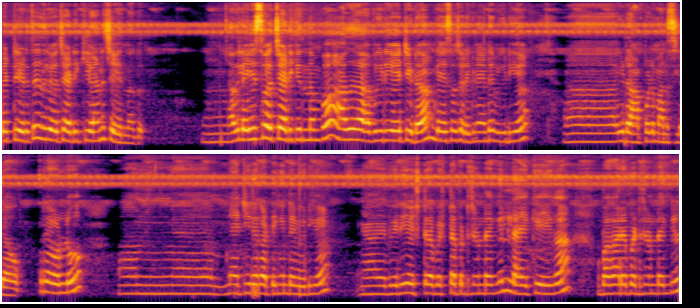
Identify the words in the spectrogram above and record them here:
വെട്ടിയെടുത്ത് ഇതിൽ വെച്ച് അടിക്കുകയാണ് ചെയ്യുന്നത്. അത് ലേസ് വെച്ച് അടിക്കുമ്പോൾ അത് വീഡിയോ ആയിട്ട് ഇടാം. ലേസ് വെച്ച് അടിക്കുന്നതിന്റെ വീഡിയോ ഇടാം. അപ്പോഴും മനസ്സിലാവും. ഇത്രയേ ഉള്ളൂ. നൈറ്റിയുടെ കട്ടിങ്ങിന്റെ വീഡിയോ വീഡിയോ ഇഷ്ട ഇഷ്ടപ്പെട്ടിട്ടുണ്ടെങ്കിൽ ലൈക്ക് ചെയ്യുക. ഉപകാരപ്പെട്ടിട്ടുണ്ടെങ്കിൽ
